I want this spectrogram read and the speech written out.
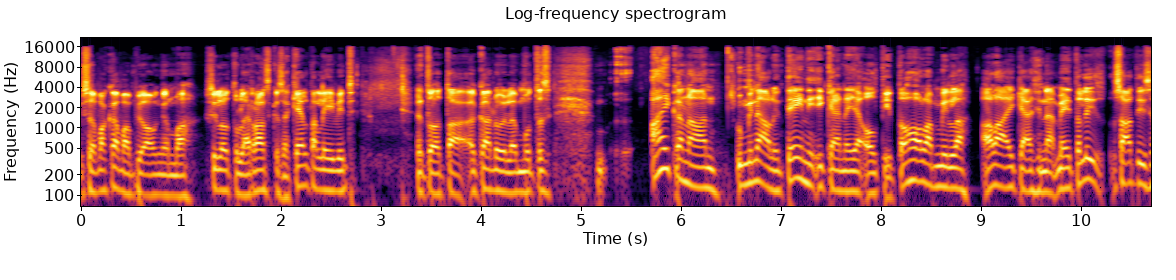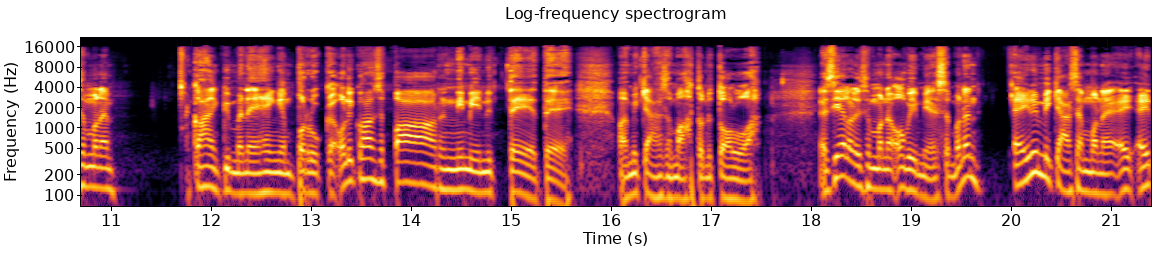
Se on vakavampi ongelma. Silloin tulee Ranskassa keltaliivit ja tuota, kaduille. Mutta aikanaan, kun minä olin teini-ikäinen ja oltiin Toholammilla alaikäisinä, meitä oli, saatiin semmoinen 20 hengen porukka. Olikohan se baarin nimi nyt TT vai mikähän se mahtoi nyt olla. Ja siellä oli semmoinen ovimies, semmoinen ei nyt mikään semmoinen, ei, ei,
